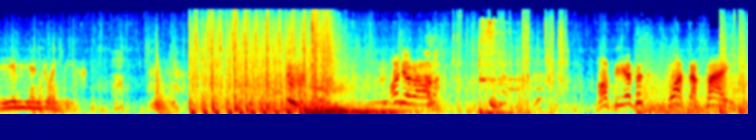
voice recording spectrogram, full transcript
Really enjoying this. On your own! Off the effort, twice the pain!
